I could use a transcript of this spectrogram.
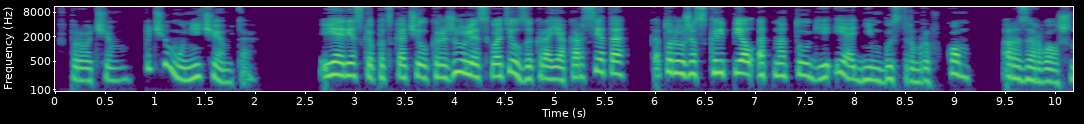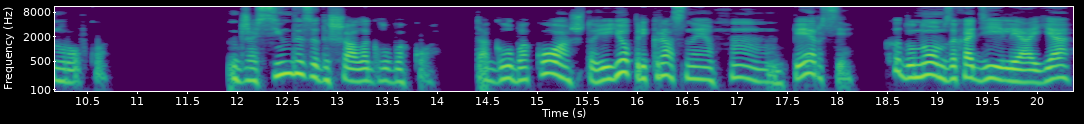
Впрочем, почему ничем-то? Я резко подскочил к рыжуле, схватил за края корсета, который уже скрипел от натуги, и одним быстрым рывком разорвал шнуровку. Джасинда задышала глубоко. Так глубоко, что ее прекрасные хм, перси ходуном заходили, а я...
